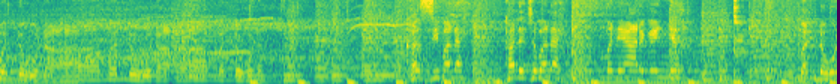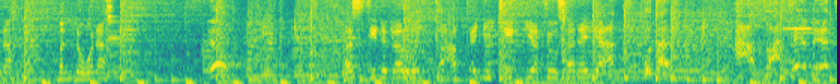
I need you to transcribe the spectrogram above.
ምን ልሁና ምን ከዚህ በላይ ከልጅ በላይ ምን ያርገኛ ምን ልሁና እስቲ ንገሩኝ ከአብ ቀኝ ውጭ የት ይውሰደኛ ቁጥር አባቴ ቤት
